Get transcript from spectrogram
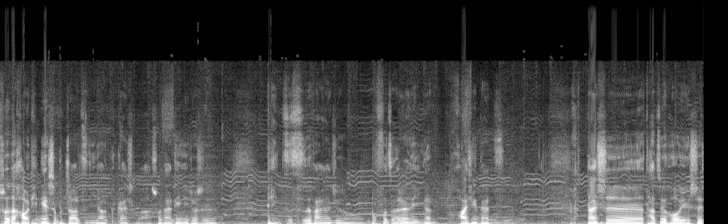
说的好听点是不知道自己要干什么，说难听点就是挺自私，反正这种不负责任的一个花心男子。但是他最后也是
